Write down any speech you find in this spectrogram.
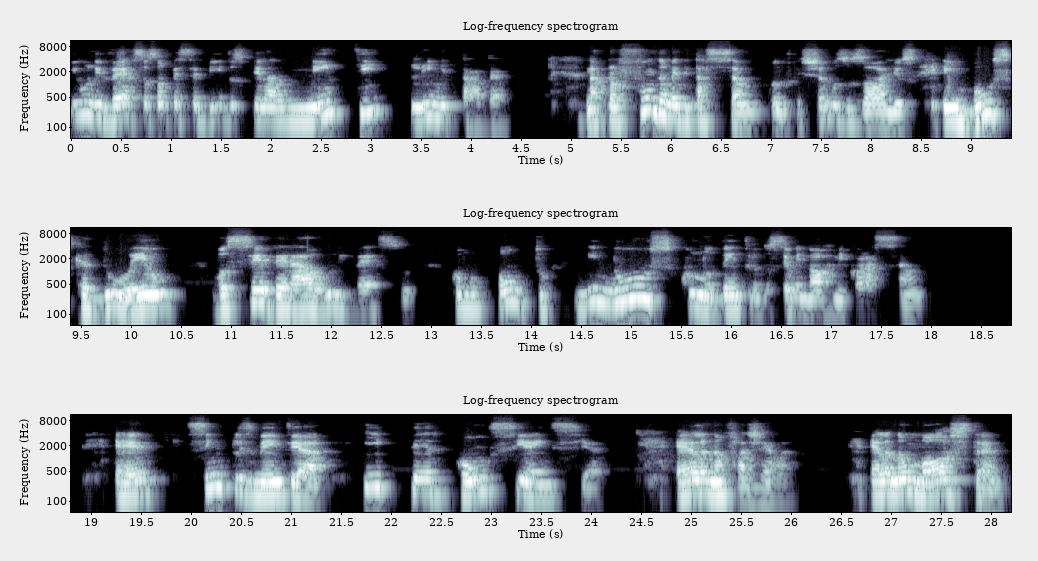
e o universo são percebidos pela mente limitada. Na profunda meditação, quando fechamos os olhos em busca do eu, você verá o universo como ponto minúsculo dentro do seu enorme coração. É simplesmente a hiperconsciência. Ela não flagela. Ela não mostra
